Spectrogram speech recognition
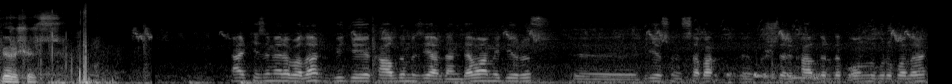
Görüşürüz. Herkese merhabalar. Videoya kaldığımız yerden devam ediyoruz. Ee, biliyorsunuz sabah e, kuşları kaldırdık onlu grup olarak.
